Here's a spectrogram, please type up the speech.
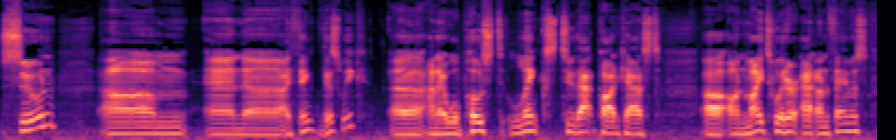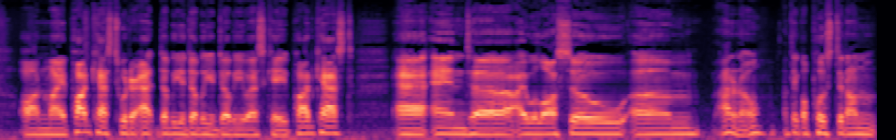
soon. Um, and uh, I think this week. Uh, and I will post links to that podcast uh, on my Twitter at Unfamous, on my podcast Twitter at WWWSK Podcast. Uh, and uh, I will also, um, I don't know, I think I'll post it on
